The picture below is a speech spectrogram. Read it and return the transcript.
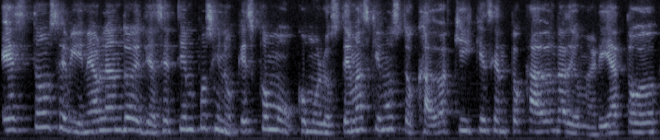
esto se viene hablando desde hace tiempo, sino que es como, como los temas que hemos tocado aquí, que se han tocado en Radio María, todo,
